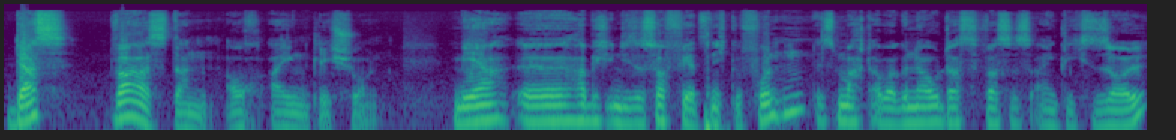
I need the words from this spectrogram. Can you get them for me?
Das war es dann auch eigentlich schon. Mehr äh, habe ich in dieser Software jetzt nicht gefunden. Es macht aber genau das, was es eigentlich soll.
